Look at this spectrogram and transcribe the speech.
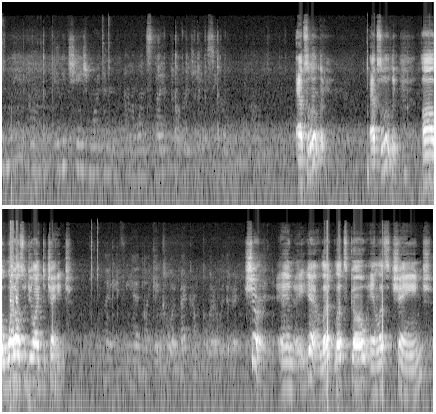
Can we, um, can we change more than uh, one style property in a single? Um, absolutely, absolutely. Uh, what else would you like to change? like if we had like a color background color with it. Sure. And uh, yeah, let let's go and let's change.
